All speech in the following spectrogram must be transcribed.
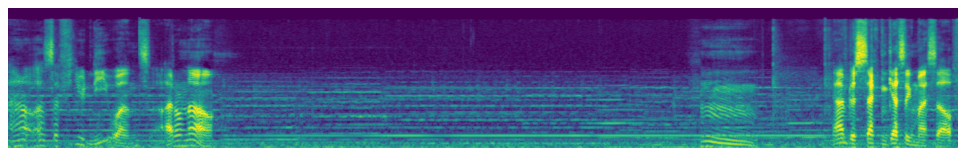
I don't. There's a few neat ones. I don't know. Hmm. Now I'm just second guessing myself.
